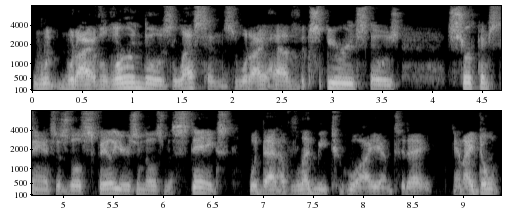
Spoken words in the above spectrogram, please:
Would would I have learned those lessons? Would I have experienced those circumstances, those failures, and those mistakes, would that have led me to who I am today? And I don't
